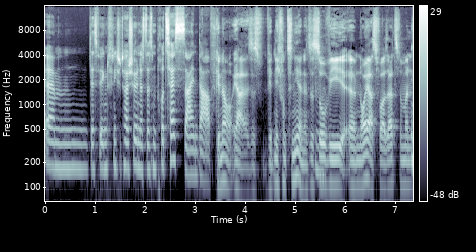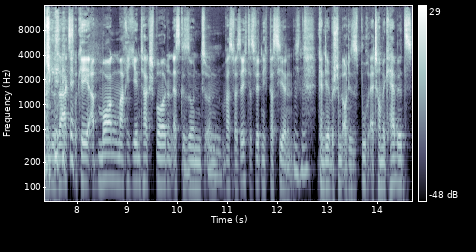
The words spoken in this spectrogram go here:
Ähm, deswegen finde ich total schön, dass das ein Prozess sein darf. Genau, ja, es wird nicht funktionieren. Es ist hm. so wie äh, Neujahrsvorsatz, wenn man wenn du sagst, okay, ab morgen mache ich jeden Tag Sport und esse gesund und hm. was weiß ich, das wird nicht passieren. Mhm. Ich kennt ihr bestimmt auch dieses Buch Atomic Habits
